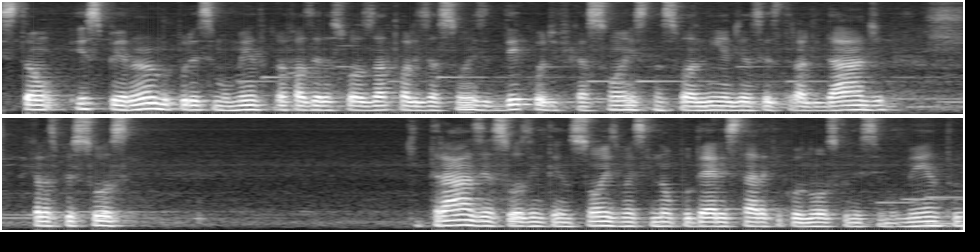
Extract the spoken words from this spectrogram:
estão esperando por esse momento para fazer as suas atualizações e decodificações na sua linha de ancestralidade, aquelas pessoas que trazem as suas intenções, mas que não puderem estar aqui conosco nesse momento.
